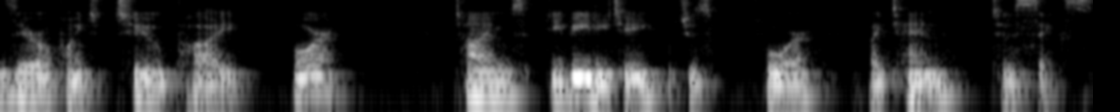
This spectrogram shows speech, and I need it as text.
0 0.2 pi r times dv dt, which is 4 by 10 to the 6.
